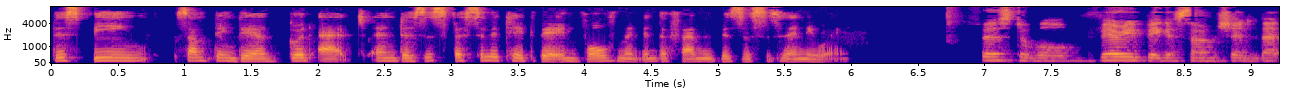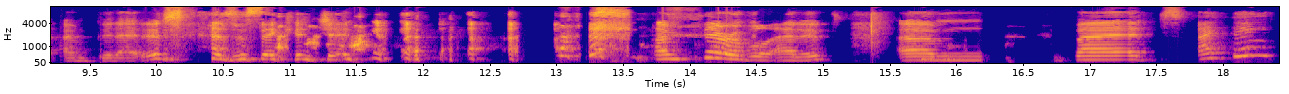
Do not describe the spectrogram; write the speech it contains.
this being something they are good at? And does this facilitate their involvement in the family businesses anyway? First of all, very big assumption that I'm good at it as a second gen. I'm terrible at it. Um, but I think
